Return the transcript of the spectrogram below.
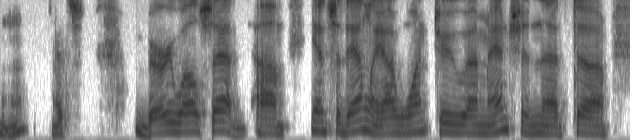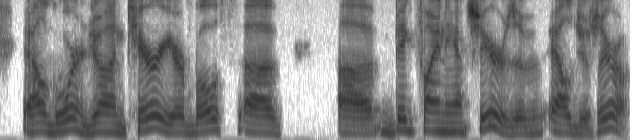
Mm-hmm. That's very well said. Um, incidentally, I want to uh, mention that uh, Al Gore and John Kerry are both uh, uh big financiers of Al Jazeera.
